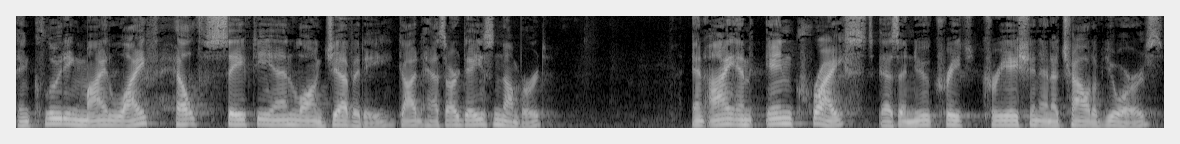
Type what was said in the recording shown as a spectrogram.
including my life, health, safety, and longevity, God has our days numbered, and I am in Christ as a new cre- creation and a child of yours.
